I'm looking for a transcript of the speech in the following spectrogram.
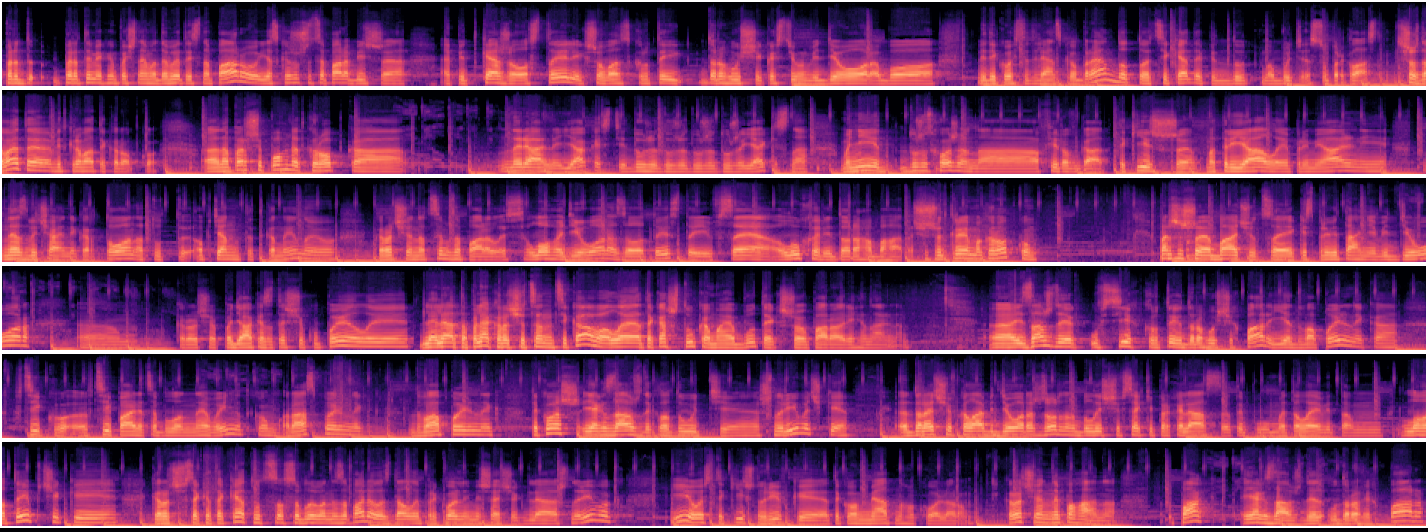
перед, перед тим як ми почнемо дивитись на пару, я скажу, що ця пара більше е, під casual стиль. Якщо у вас крутий дорогущий костюм від Dior або від якогось італіянського бренду, то ці кеди підуть, мабуть, супер класно. Що ж, давайте відкривати коробку. Е, На перший погляд, коробка нереальної якості, дуже дуже дуже якісна. Мені дуже схоже на Fear of God. Такі ж матеріали преміальні, незвичайний картон, а тут обтягнути тканиною. Коротше, над цим запарились. Лого Діора, золотистий, все лухарі, дорого багато. Що ж, відкриємо коробку. Перше, що я бачу, це якесь привітання від Dior. Ем, коротше, подяка за те, що купили. Для ля та поля, коротше, це не цікаво, але така штука має бути, якщо пара оригінальна. Е, і завжди, як у всіх крутих дорогущих пар, є два пильника. В цій, в цій парі це було не винятком. Раз пильник, два пильник. Також, як завжди, кладуть е, шнурівочки. Е, До речі, в колабі Dior з Jordan були ще всякі приколяси, типу металеві там логотипчики. Коротше, всяке таке. Тут особливо не запарились, дали прикольний мішечок для шнурівок. І ось такі шнурівки такого м'ятного кольору. Коротше, непогано. Пак, як завжди, у дорогих пар.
